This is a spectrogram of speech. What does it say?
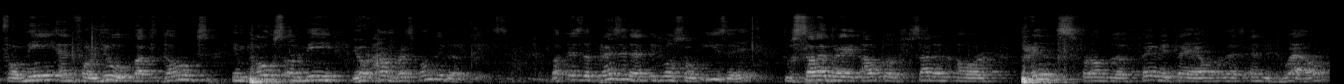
for me and for you, but don't impose on me your own responsibilities. But as the president, it was so easy to celebrate out of sudden our prince from the fairy tale that ended well,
